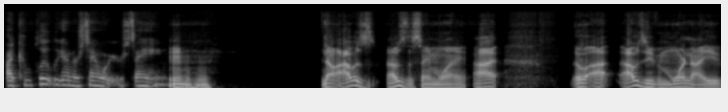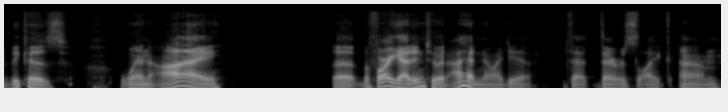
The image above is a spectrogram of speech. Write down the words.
I completely understand what you're saying. hmm No, I was I was the same way. I, well, I I was even more naive because when I, uh, before I got into it, I had no idea that there was like, um,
